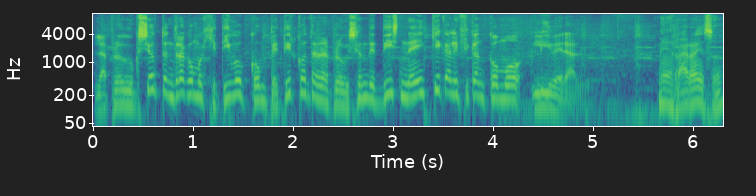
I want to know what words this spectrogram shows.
La producción tendrá como objetivo competir contra la producción de Disney que califican como liberal. Es raro eso.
